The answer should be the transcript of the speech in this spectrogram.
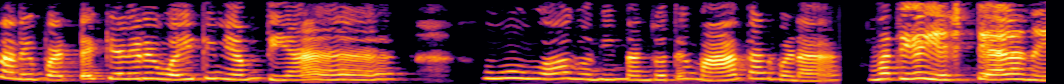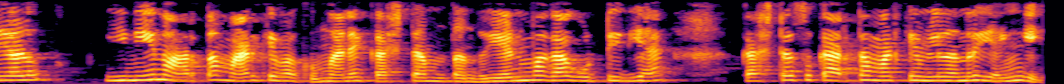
ನನಗೆ ಬಟ್ಟೆ ಕೇಳಿದ್ರೆ ಒಯ್ತೀನಿ ಅಂತೀಯಾ? ಹೋಗು, ನೀನ್ ನನ್ನ ಜೊತೆ ಮಾತಾಡ್ಬೇಡ. ಮತ್ತೀಗ ಎಷ್ಟು ಹೇಳೋಣ ಹೇಳು. ಈ ನೀನು ಅರ್ಥ ಮಾಡ್ಕೋಬೇಕು ಮನೆ ಕಷ್ಟ ಅಂತಂದು. ಹೆಣ್ಮಗ ಹುಟ್ಟಿದ್ಯಾ? ಕಷ್ಟ ಸುಖ ಅರ್ಥ ಮಾಡ್ಕೊಂಡಿಲ್ಲ ಅಂದ್ರೆ ಹೆಂಗೆ?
